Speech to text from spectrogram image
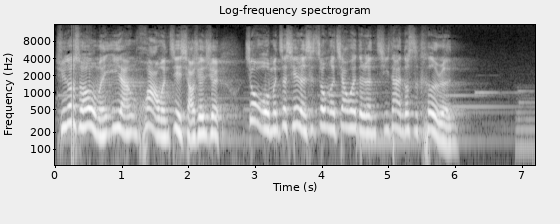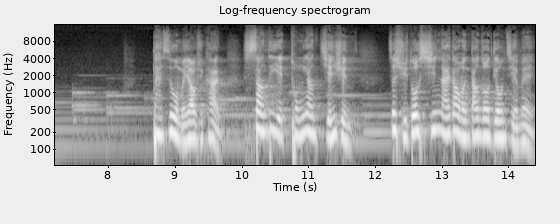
许多时候，我们依然画我们自己的小圈圈，就我们这些人是中合教会的人，其他人都是客人。但是我们要去看，上帝也同样拣选。这许多新来到我们当中的弟兄姐妹，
